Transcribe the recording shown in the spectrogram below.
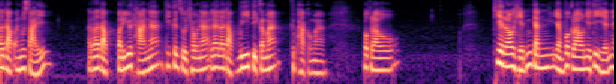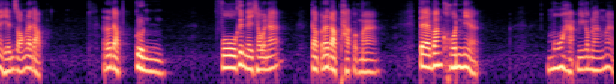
ระดับอนุสัย ระดับปริยุทธานะที่ขึ้นสู่ชาวนะ และระดับวีติกรรมะคือผักออกมา พวกเรา ที่เราเห็นกันอย่างพวกเราเนี่ยที่เห็นเนี่ยเห็นสองระดับ ระดับกลุ่นฟูขึ้นในชาวนะ กับระดับผักออกมา แต่บางคนเนี่ย โมหะมีกำลังมาก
